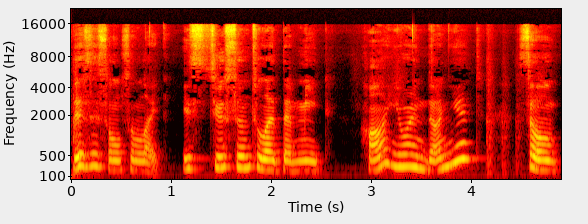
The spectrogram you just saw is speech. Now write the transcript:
this is also like, it's too soon to let them meet huh, you aren't done yet? So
